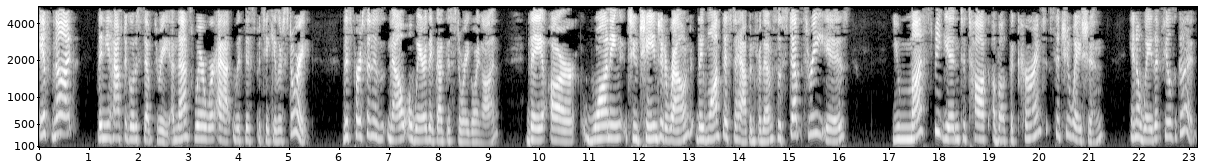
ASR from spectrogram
If not, then you have to go to step three. And that's where we're at with this particular story. This person is now aware they've got this story going on. They are wanting to change it around. They want this to happen for them. So step three is you must begin to talk about the current situation in a way that feels good.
